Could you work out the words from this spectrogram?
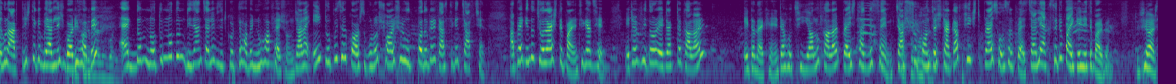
এগুলো আটত্রিশ থেকে বিয়াল্লিশ বডি হবে। একদম নতুন নতুন ডিজাইন চাইলে ভিজিট করতে হবে নুহা ফ্যাশন যারা এই টু পিসের কোর্সগুলো সরাসরি উৎপাদকের কাছ থেকে চাচ্ছেন আপনারা কিন্তু চলে আসতে পারেন ঠিক আছে? এটার ভিতর এটা একটা কালার। এটা দেখেন এটা হচ্ছে ইয়েলো কালার প্রাইস থাকবে সেম চারশো পঞ্চাশ। টাকা ফিক্সড প্রাইস হোলসেল প্রাইস চাইলে এক সেটও পাইকারি নিতে পারবেন। ভিউয়ার্স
